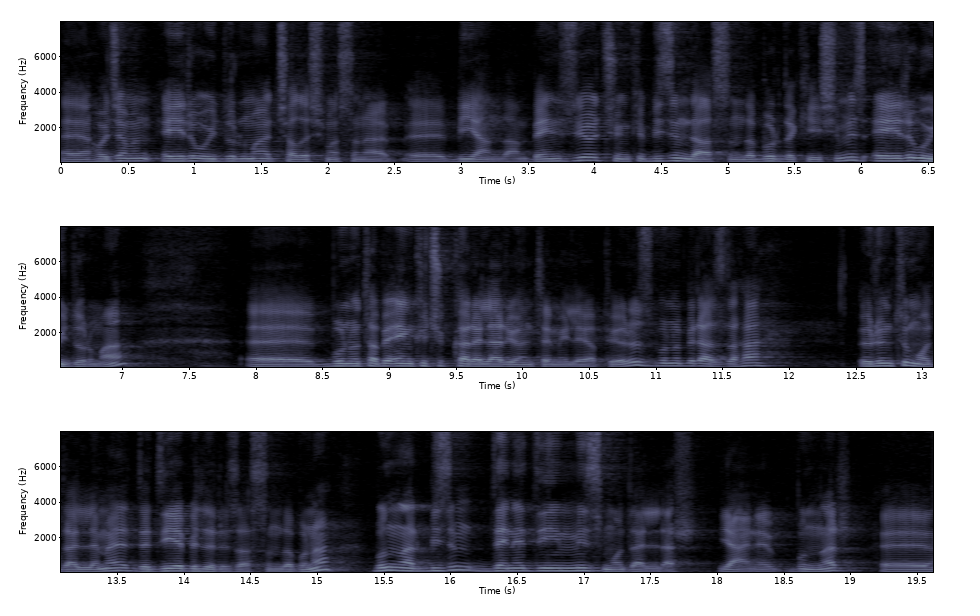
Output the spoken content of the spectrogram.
E, hocamın eğri uydurma çalışmasına e, bir yandan benziyor. Çünkü bizim de aslında buradaki işimiz eğri uydurma. E, bunu tabii en küçük kareler yöntemiyle yapıyoruz. Bunu biraz daha örüntü modelleme de diyebiliriz aslında buna. Bunlar bizim denediğimiz modeller. Yani bunlar e,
